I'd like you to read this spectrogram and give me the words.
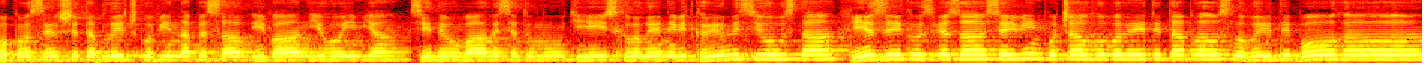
Попросивши табличку, він написав Іван його ім'я. Всі дивувалися тому, тієї ж хвилини відкрились його уста, і язик розв'язався, і він почав говорити та благословити Бога.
